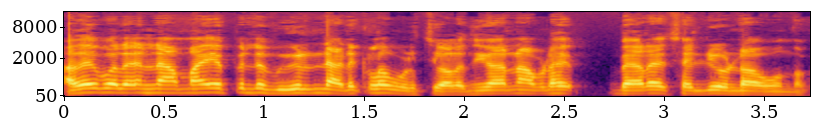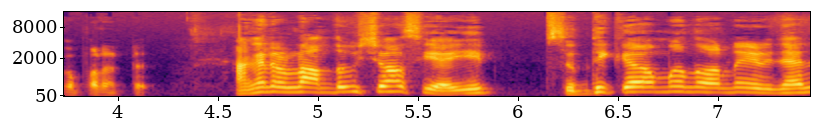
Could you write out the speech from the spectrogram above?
അതേപോലെ തന്നെ അമ്മായിയപ്പന്റെ വീടിന്റെ അടുക്കള പൊളിച്ചു കളഞ്ഞു. കാരണം അവിടെ വേറെ ശല്യം ഉണ്ടാവും എന്നൊക്കെ പറഞ്ഞിട്ട്. അങ്ങനെയുള്ള അന്ധവിശ്വാസിയായി ഈ സിദ്ധിക്കാമ എന്ന് പറഞ്ഞു കഴിഞ്ഞാൽ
